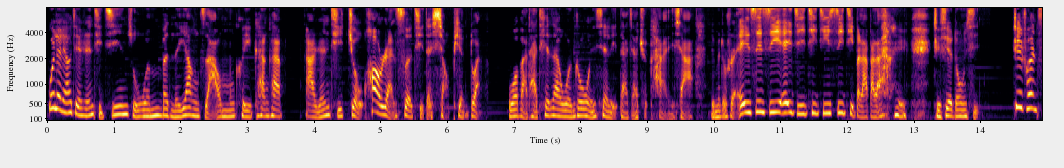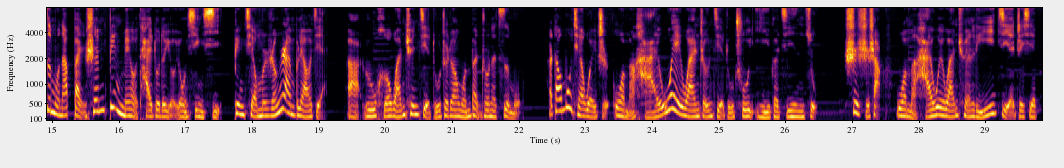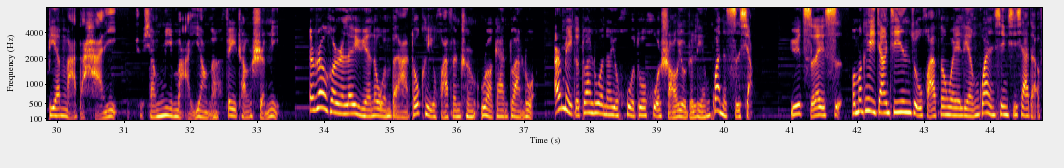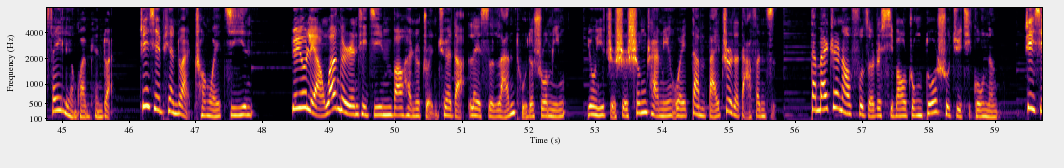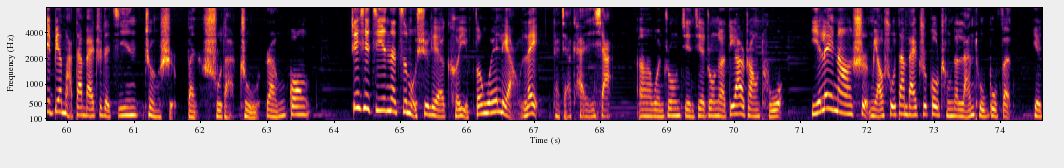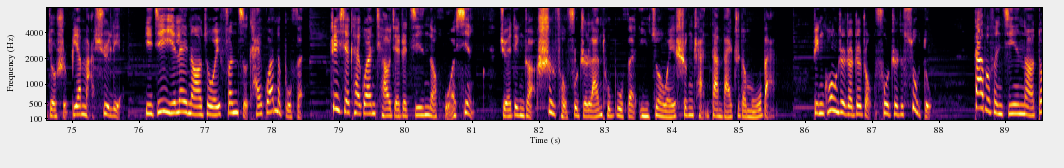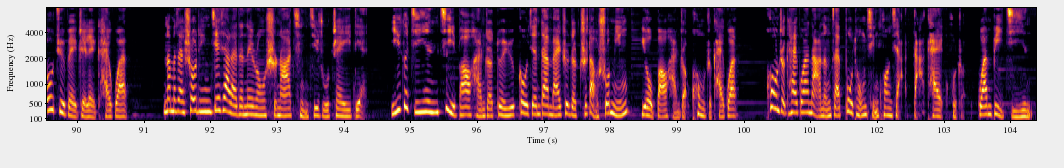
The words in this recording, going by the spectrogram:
为了了解人体基因组文本的样子啊，我们可以看看啊人体九号染色体的小片段。我把它贴在文中文献里，大家去看一下，里面都是 A C C A 级 T T C T 巴拉巴拉这些东西。这串字母呢本身并没有太多的有用信息，并且我们仍然不了解啊如何完全解读这段文本中的字母。而到目前为止，我们还未完整解读出一个基因组。事实上，我们还未完全理解这些编码的含义，就像密码一样的非常神秘。那任何人类语言的文本啊，都可以划分成若干段落，而每个段落呢，又或多或少有着连贯的思想。与此类似，我们可以将基因组划分为连贯信息下的非连贯片段，这些片段称为基因。约有两万个人体基因包含着准确的类似蓝图的说明，用以指示生产名为蛋白质的大分子。蛋白质呢，负责着细胞中多数具体功能。这些编码蛋白质的基因正是本书的主人公。这些基因的字母序列可以分为两类，大家看一下，呃，文中简介中的第二张图。一类呢是描述蛋白质构成的蓝图部分，也就是编码序列，以及一类呢作为分子开关的部分。这些开关调节着基因的活性，决定着是否复制蓝图部分以作为生产蛋白质的模板，并控制着这种复制的速度。大部分基因呢都具备这类开关。那么在收听接下来的内容时呢，请记住这一点：一个基因既包含着对于构建蛋白质的指导说明，又包含着控制开关。控制开关呢能在不同情况下打开或者关闭基因。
